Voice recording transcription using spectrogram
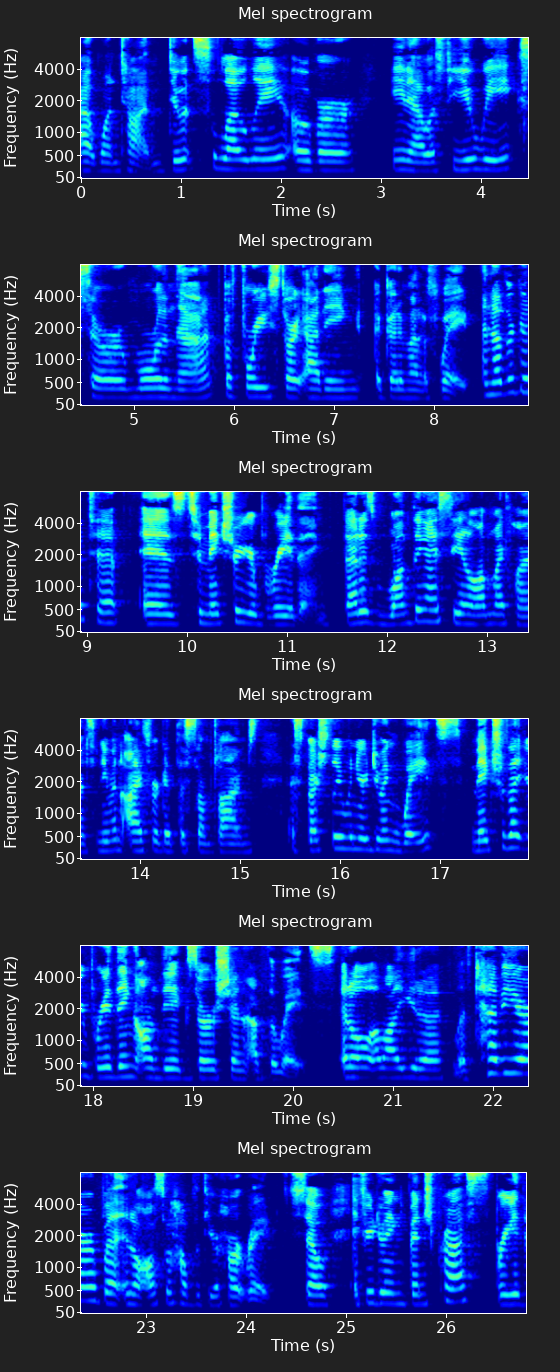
at one time. Do it slowly over you know, a few weeks or more than that before you start adding a good amount of weight. Another good tip is to make sure you're breathing. That is one thing I see in a lot of my clients, and even I forget this sometimes, especially when you're doing weights, make sure that you're breathing on the exertion of the weights. It'll allow you to lift heavier, but it'll also help with your heart rate. So if you're doing bench press, breathe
